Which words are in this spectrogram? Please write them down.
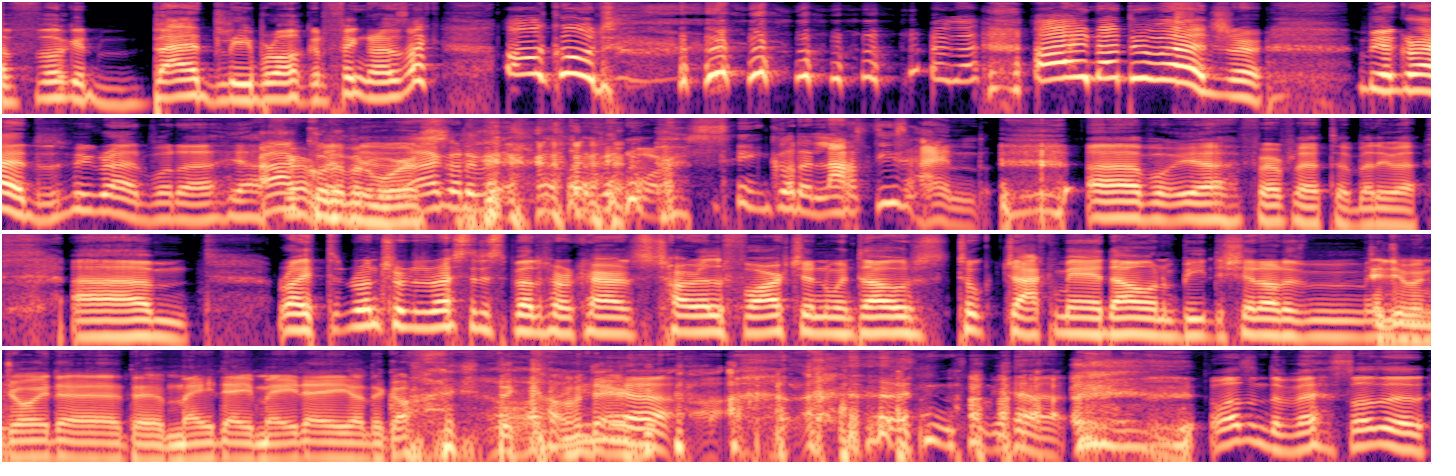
a fucking badly broken finger. I was like, oh, good. I like, Aye, not too bad, sure. be a grand, be grand, but uh, yeah, Ah, fair could have been worse. Ah, could have been, could have been worse. He could have lost his hand. Uh, but yeah, fair play to him anyway. Um, right, run through the rest of the Bellator cards. Tyrell Fortune went out, took Jack May down, and beat the shit out of him. Did you enjoy the the Mayday Mayday on the, com- the Oh, commentary? Yeah. yeah. It wasn't the best, was it?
